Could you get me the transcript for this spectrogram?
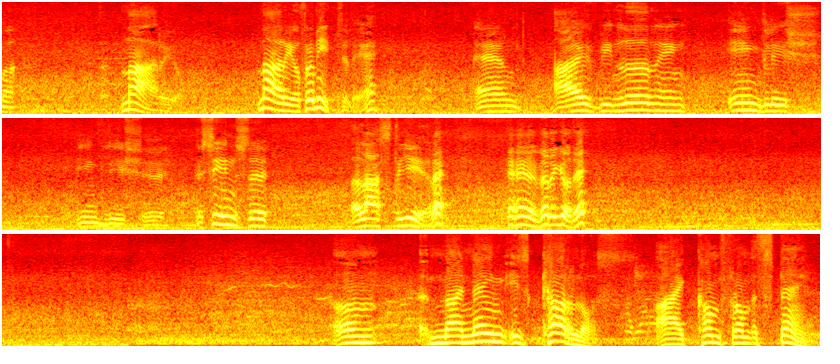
Name Mario. Mario from Italy, eh? And I've been learning English, English uh, since uh, last year, eh? Very good, eh? Um, my name is Carlos. I come from Spain.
